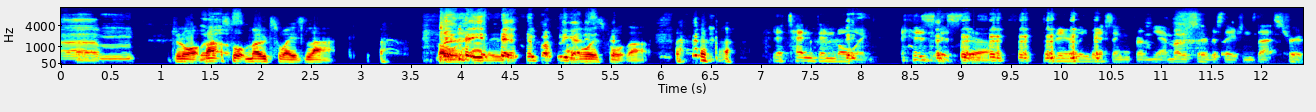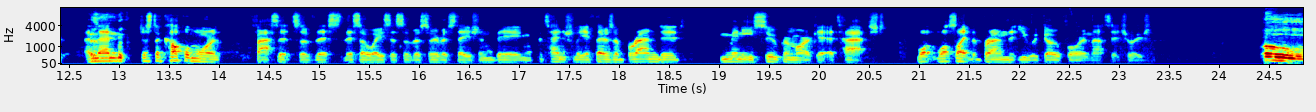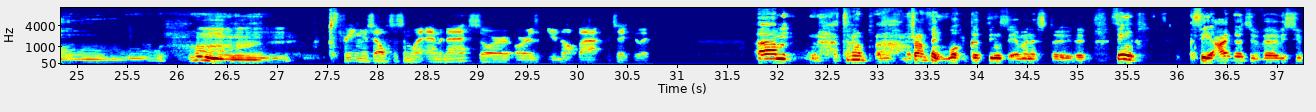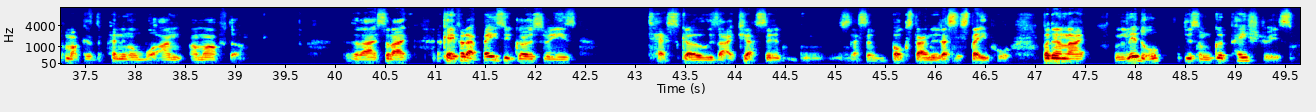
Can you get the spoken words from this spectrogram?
Um, Do you know what? What That's else? what motorways lack. Bowling alleys. yeah, bowling I've always thought that. yeah, ten pin bowling is just Yeah. severely missing from yeah most service stations. That's true. And then just a couple more facets of this this oasis of a service station being potentially if there's a branded mini supermarket attached. What what's like the brand that you would go for in that situation? Oh, hmm. Treating yourself to some like M&S or or is it, you're not that particular? Um, I don't know. I'm trying to think what good things the M&S do. The thing, see, I go to various supermarkets depending on what I'm I'm after. So like, so like, okay, for that basic groceries, Tesco's like that's a that's a box standard, that's a staple. But then like Lidl do some good pastries,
